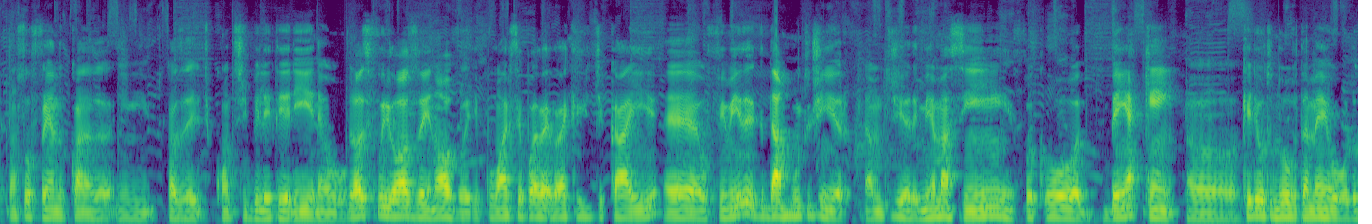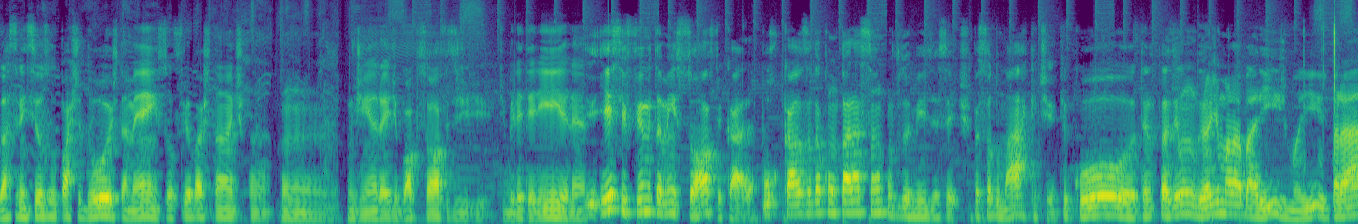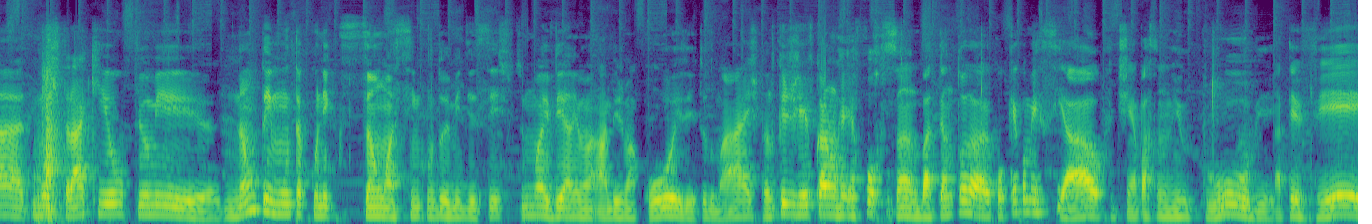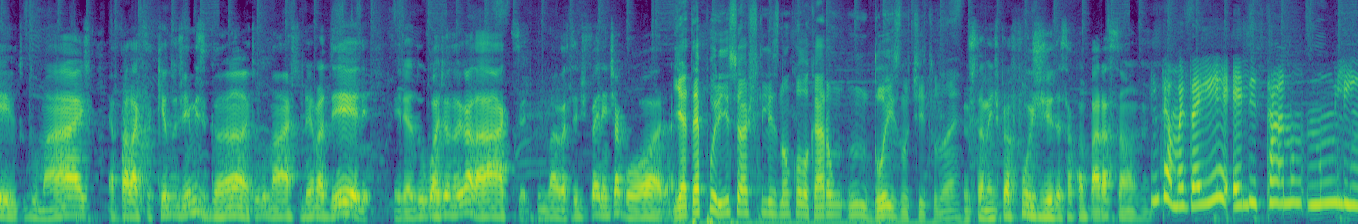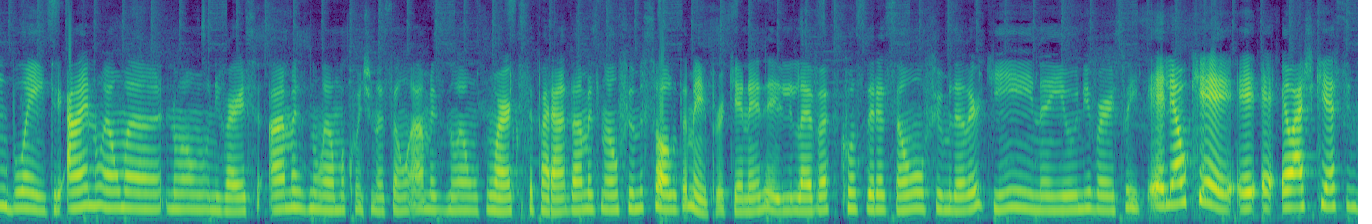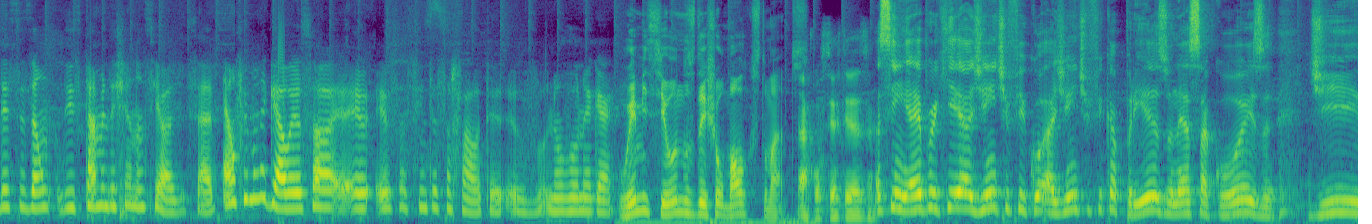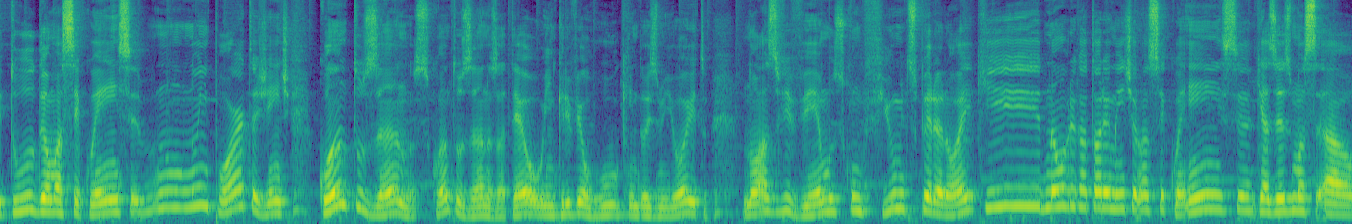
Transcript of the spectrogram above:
Estão sofrendo com a, em fazer de contas de bilheteria, né? O Velozes e Furiosos aí novo, e por mais que você vai, criticar aí, é, o filme dá muito dinheiro. Dá muito dinheiro. E mesmo assim, ficou bem aquém. Ah, aquele outro novo também, o Lugar Silencioso Parte 2 também, sofreu bastante com, com, com dinheiro aí de box office, de, de bilheteria, né? E esse filme também sofre, cara, por causa da comparação com o de 2016. O pessoal do marketing ficou tendo que fazer um grande malabarismo aí pra mostrar que o filme não tem muita conexão assim com o 2016, tu não vai ver a mesma, a mesma coisa e tudo mais. Tanto que eles ficaram reforçando, batendo toda hora, qualquer comercial que tinha passando no YouTube, na TV e tudo mais. É falar que isso aqui é do James Gunn e tudo mais. Tu lembra dele? Ele é do Guardião da Galáxia. Vai ser diferente agora. E até por isso eu acho que eles não colocaram um 2 no título, né? Justamente pra fugir dessa comparação, né? Então, mas aí ele tá num, num limbo entre, ah, não é uma, não é um universo, ah, mas não é uma continuação, ah, mas não é um, um arco separado, ah, mas não é um filme solo também, porque, né, ele leva em consideração o filme da Lerquina e o universo aí. Ele é o quê? É- é- eu acho que essa indecisão está me deixando ansiosa, sabe? É um filme legal, eu só, eu, eu só sinto essa falta, eu vou- não vou negar. O MCU nos deixou mal acostumados. Ah, com certeza. Assim, é porque a gente ficou, a gente fica preso nessa coisa de tudo é uma sequência. Não, não importa, gente. Quantos anos, quantos anos até o Incrível Hulk em 2008, nós vivemos com um filme de super-herói que não obrigatoriamente era uma sequência, que às vezes uma,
